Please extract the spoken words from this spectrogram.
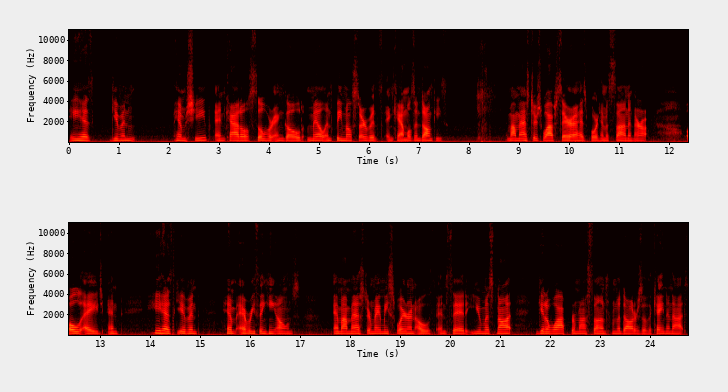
He has given him sheep and cattle, silver and gold, male and female servants, and camels and donkeys. My master's wife Sarah has borne him a son in her old age, and he has given him everything he owns. And my master made me swear an oath, and said, You must not get a wife for my son from the daughters of the Canaanites,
